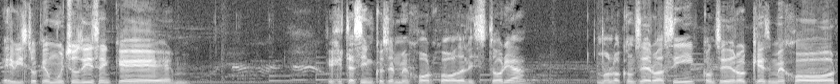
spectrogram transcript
He visto que muchos dicen que, que GTA 5 es el mejor juego de la historia. No lo considero así. Considero que es mejor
